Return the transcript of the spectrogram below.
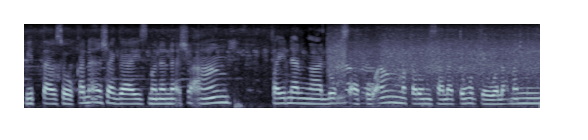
bitaw so kana siya guys manana siya ang final nga look sa ato ang macaroni salad tungod kay wala man ni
